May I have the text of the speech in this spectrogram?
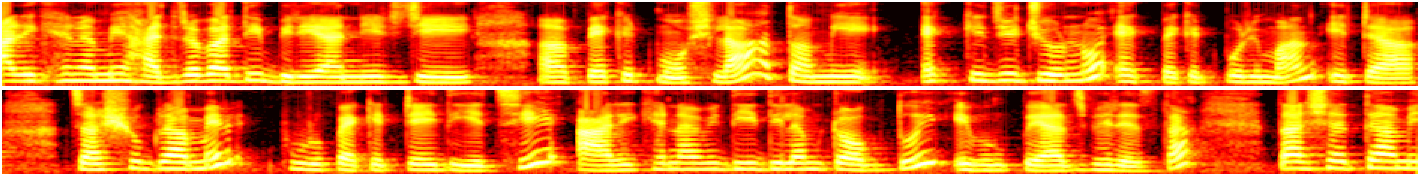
আর এখানে আমি হায়দ্রাবাদি বিরিয়ানির যে প্যাকেট মশলা, তো আমি এক কেজির জন্য এক প্যাকেট পরিমাণ। এটা চারশো গ্রামের পুরো প্যাকেটটাই দিয়েছি। আর এখানে আমি দিয়ে দিলাম টক দই এবং পেঁয়াজ ভেরেস্তা। তার সাথে আমি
